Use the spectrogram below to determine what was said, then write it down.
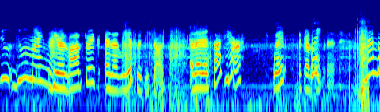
Do do mine last. Here's mom's drink, and then Leah's veggie sauce. And then it's not here. Wait, I gotta Wait. open it. Remember,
